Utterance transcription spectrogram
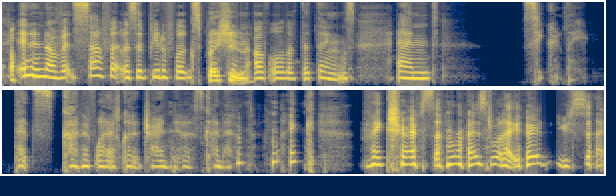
in and of itself. It was a beautiful expression of all of the things. And secretly, that's kind of what I've got to try and do is kind of like make sure I've summarized what I heard you say.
